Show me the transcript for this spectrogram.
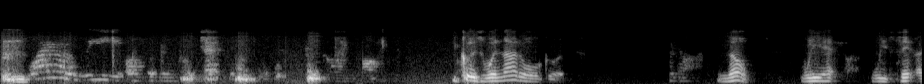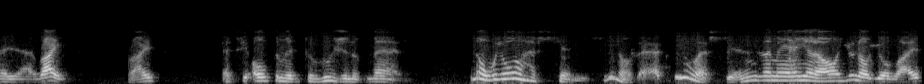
and why are we also being subjected to what's going on? Because we're not all good. We're not. No, we ha- we think uh, right, right. That's the ultimate delusion of man. No, we all have sins. You know that. We all have sins. I mean, you know, you know your life.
